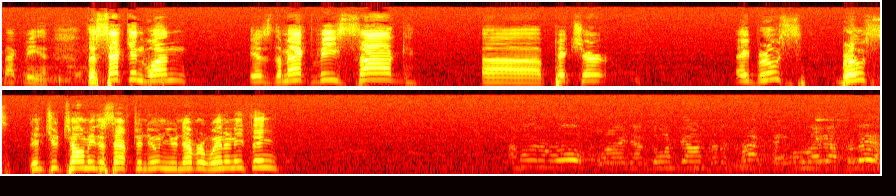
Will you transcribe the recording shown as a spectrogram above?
MACV. The second one is the MACV SOG uh, picture. Hey, Bruce, Bruce, didn't you tell me this afternoon you never win anything? I'm on a roll, Clyde. I'm going down to the crap table right after this.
